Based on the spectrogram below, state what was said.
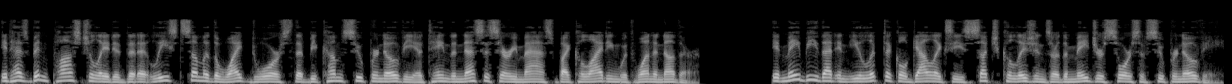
It has been postulated that at least some of the white dwarfs that become supernovae attain the necessary mass by colliding with one another. It may be that in elliptical galaxies such collisions are the major source of supernovae.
